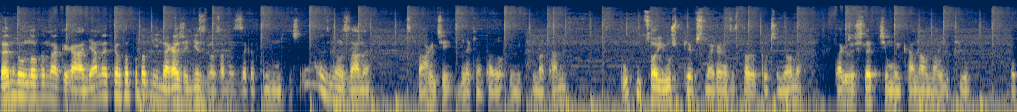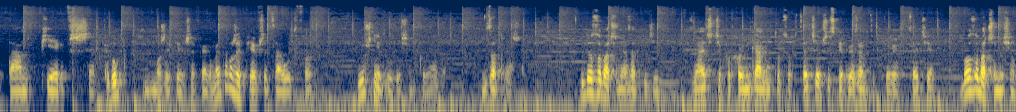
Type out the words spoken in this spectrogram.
będą nowe nagrania, najprawdopodobniej na razie nie związane z zagadkami muzycznymi, ale związane z bardziej black metalowymi klimatami. Póki co już pierwsze nagrania zostały poczynione, także śledźcie mój kanał na YouTube, bo tam pierwsze próbki, może pierwsze fragmenty, może pierwszy cały utwór już niedługo się pojawią. Zapraszam. I do zobaczenia za tydzień. Znajdźcie pod choinkami to, co chcecie, wszystkie prezenty, które chcecie, bo zobaczymy się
